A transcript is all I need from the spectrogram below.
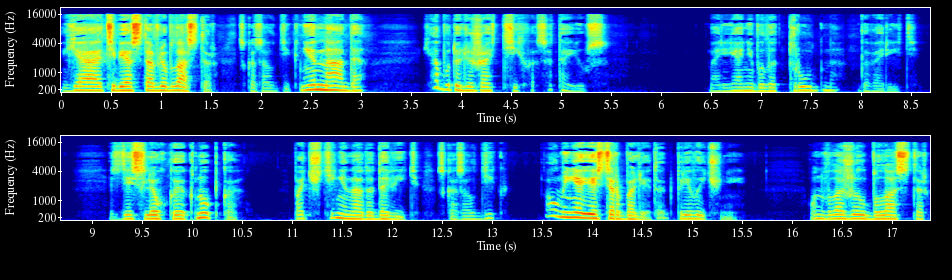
«Я тебе оставлю бластер», — сказал Дик. «Не надо. Я буду лежать тихо, затаюсь». Марьяне было трудно говорить. «Здесь легкая кнопка. Почти не надо давить», — сказал Дик. «А у меня есть арбалет, это привычней». Он вложил бластер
